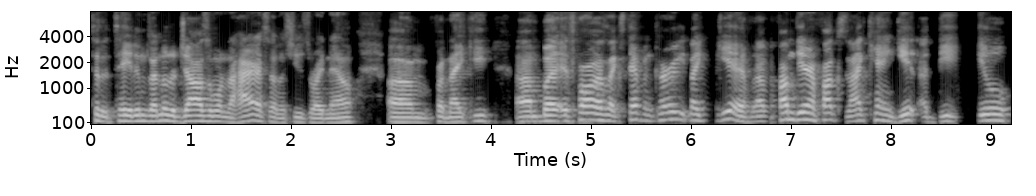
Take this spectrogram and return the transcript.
to the Tatum's. I know the Jaws are one of the higher selling shoes right now um, for Nike. Um, but as far as like Stephen Curry, like yeah, if, if I'm De'Aaron Fox and I can't get a deal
